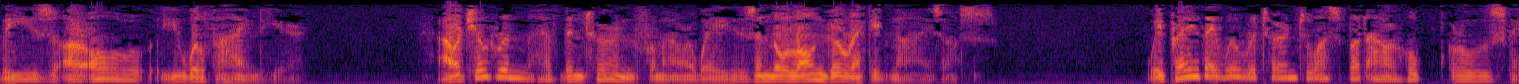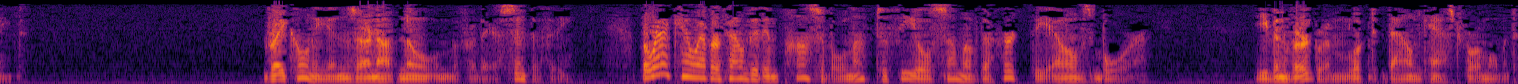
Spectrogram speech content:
These are all you will find here. Our children have been turned from our ways and no longer recognize us. We pray they will return to us, but our hope grows faint. Draconians are not known for their sympathy. Barak, however, found it impossible not to feel some of the hurt the elves bore. Even Vergrim looked downcast for a moment.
